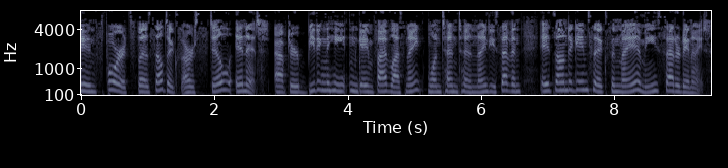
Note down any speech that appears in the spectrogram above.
In sports, the Celtics are still in it. After beating the Heat in Game 5 last night, 110 to 97, it's on to Game 6 in Miami Saturday night.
